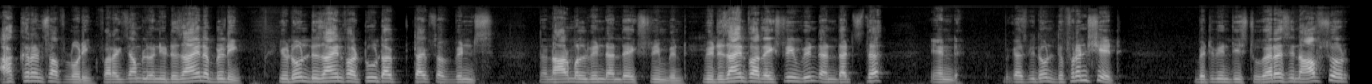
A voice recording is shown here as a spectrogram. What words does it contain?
occurrence of loading. For example, when you design a building you do not design for two type, types of winds the normal wind and the extreme wind. We design for the extreme wind and that is the end because we do not differentiate between these two whereas in offshore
